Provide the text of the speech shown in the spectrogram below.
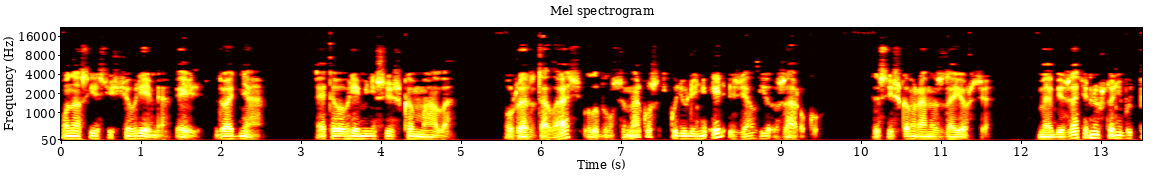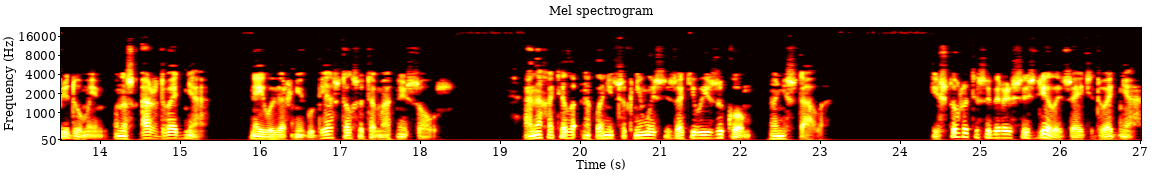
«У нас есть еще время, Эль. Два дня. Этого времени слишком мало». «Уже сдалась?» — улыбнулся Маркус, и, к удивлению Эль, взял ее за руку. «Ты слишком рано сдаешься. Мы обязательно что-нибудь придумаем. У нас аж два дня». На его верхней губе остался томатный соус. Она хотела наклониться к нему и связать его языком, но не стала. «И что же ты собираешься сделать за эти два дня?»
